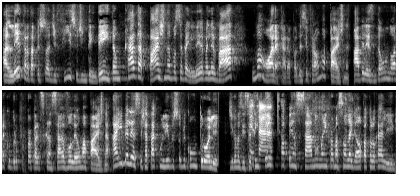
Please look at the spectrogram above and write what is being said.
a letra da pessoa é difícil de entender, então cada página você vai ler vai levar uma hora, cara, para decifrar uma página. Ah, beleza, então na hora que o grupo for para descansar, eu vou ler uma página. Aí, beleza, você já tá com um livro sobre controle. Digamos assim, você Exato. tem tempo para pensar numa informação legal para colocar ali.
